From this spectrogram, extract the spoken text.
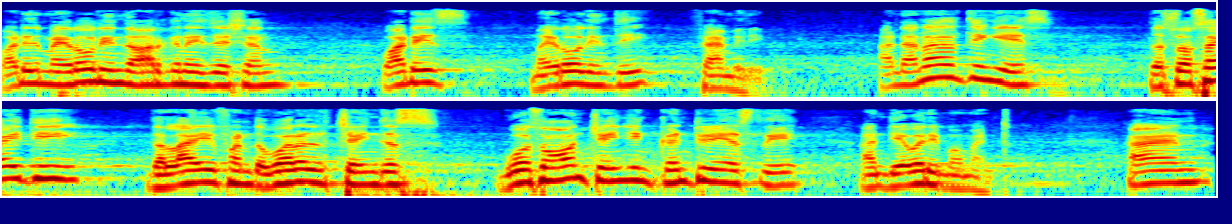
What is my role in the organization? What is my role in the family? And another thing is, the society, the life, and the world changes, goes on changing continuously and every moment. And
